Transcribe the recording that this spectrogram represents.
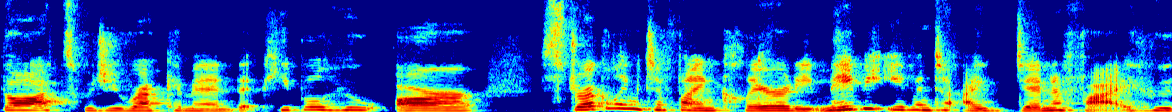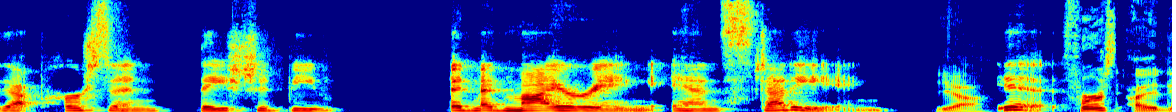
thoughts would you recommend that people who are struggling to find clarity, maybe even to identify who that person they should be admiring and studying? Yeah. Is? First, I'd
